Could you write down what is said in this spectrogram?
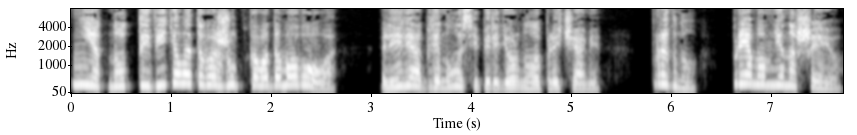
Нет, но ты видел этого жуткого домового? Лилия оглянулась и передернула плечами. Прыгнул прямо мне на шею.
